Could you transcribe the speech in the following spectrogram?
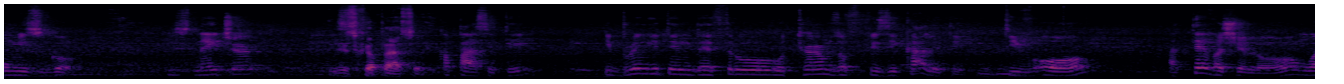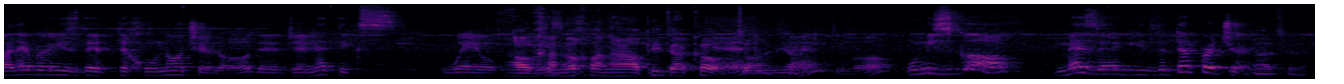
ומזגו. His nature, his, his capacity. capacity. He bring it in the, through terms of physicality. Mm-hmm. טבעו, הטבע שלו, whatever is the תכונות שלו, the genetics way of... על חנוך לנר על פי דרכו. כן, כן, טבעו. ומזגו, מזג is the temperature. That's it.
